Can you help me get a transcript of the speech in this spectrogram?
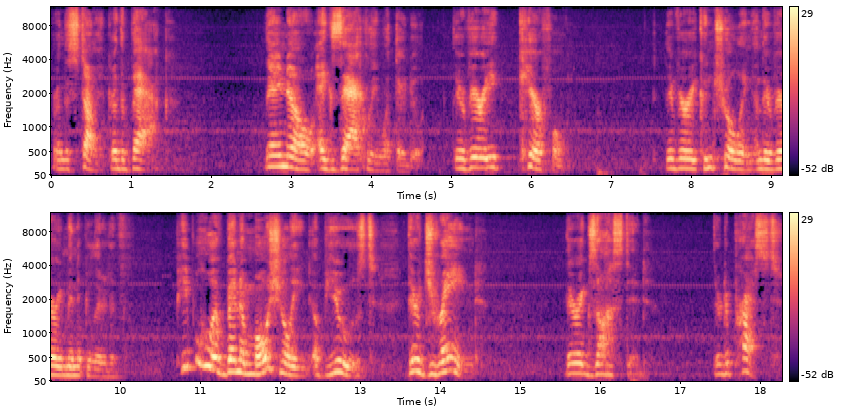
or in the stomach, or the back. They know exactly what they're doing. They're very careful. They're very controlling, and they're very manipulative. People who have been emotionally abused, they're drained. They're exhausted. They're depressed.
